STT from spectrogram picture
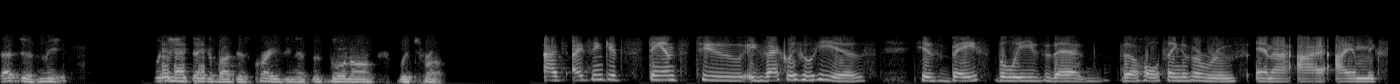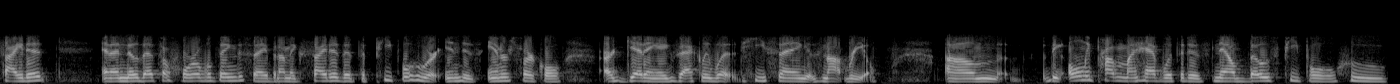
that's just me. What do you think about this craziness that's going on with Trump? I, I think it stands to exactly who he is. His base believes that the whole thing is a ruse, and I, I, I am excited. And I know that's a horrible thing to say, but I'm excited that the people who are in his inner circle are getting exactly what he's saying is not real. Um, the only problem I have with it is now those people who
